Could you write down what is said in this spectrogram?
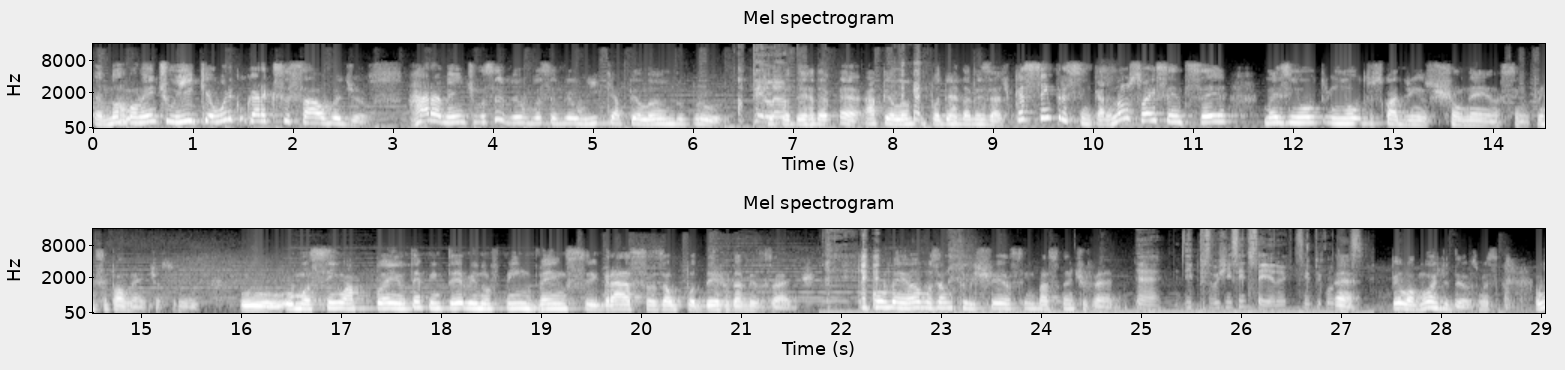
É, normalmente o Ikki é o único cara que se salva disso. Raramente você vê, você vê o Ikki apelando pro, apelando. pro poder da, é, apelando pro poder da amizade. Porque é sempre assim, cara, não só em Saint Seiya, mas em, outro, em outros quadrinhos shonen, assim, principalmente. Assim, o, o mocinho apanha o tempo inteiro e no fim vence graças ao poder da amizade. E convenhamos, é um clichê assim bastante velho. É, e principalmente em Sensei, né? Sempre acontece. É, pelo amor de Deus, mas o,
